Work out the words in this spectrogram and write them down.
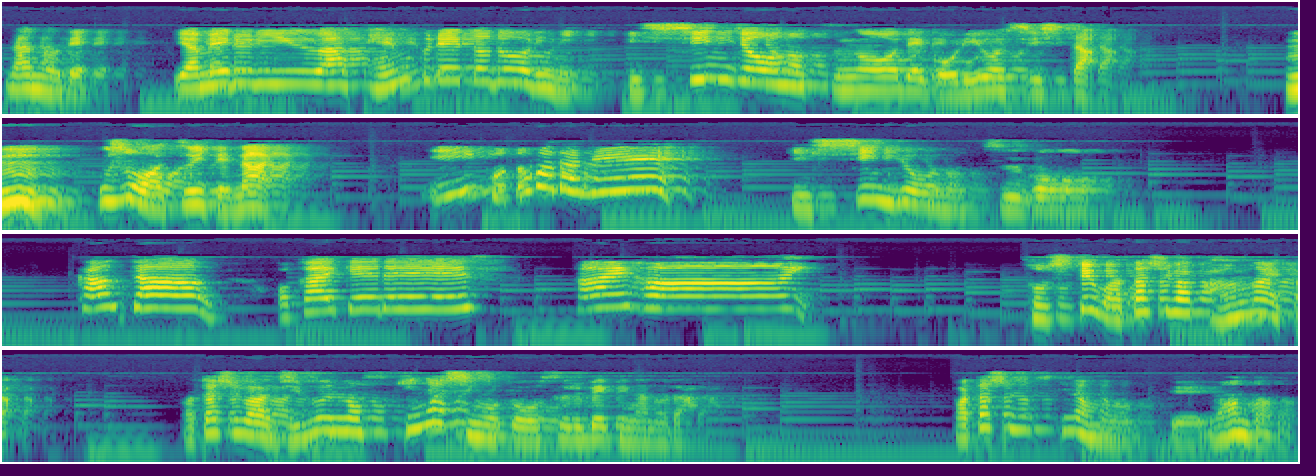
なので、辞める理由はテンプレート通りに一身上の都合でご利用しした。うん、嘘はついてない。いい言葉だね。一身上の都合。かんちゃん、お会計でーす。はいはーい。そして私は考えた。私は自分の好きな仕事をするべきなのだ。私の好きなものって何だろう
